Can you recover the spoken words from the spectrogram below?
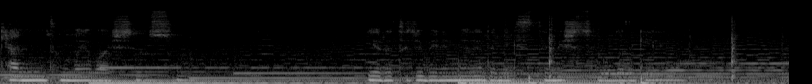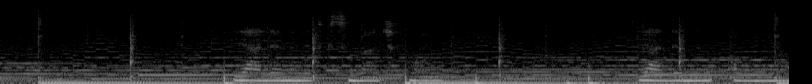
Kendini tanımaya başlıyorsun. Yaratıcı benimle ne demek istemiş soruları geliyor. Diğerlerinin etkisinden çıkman, diğerlerinin alanına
